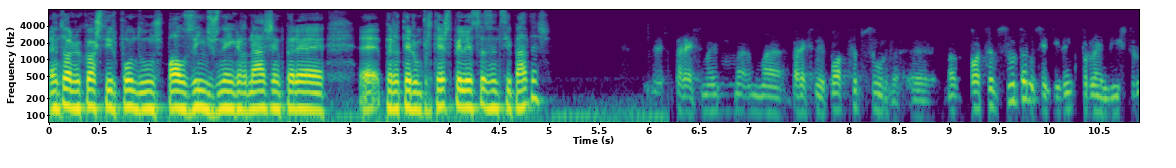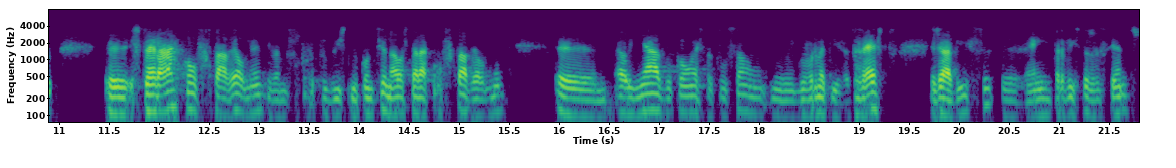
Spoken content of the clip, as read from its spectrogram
António Costa ir pondo uns pauzinhos na engrenagem para, eh, para ter um pretexto para eleições antecipadas? Parece-me uma, uma, parece uma hipótese absurda. Uma hipótese absurda no sentido em que o Primeiro-Ministro estará confortavelmente, e vamos por tudo isto no condicional, estará confortavelmente eh, alinhado com esta solução eh, governativa. De resto, já disse eh, em entrevistas recentes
